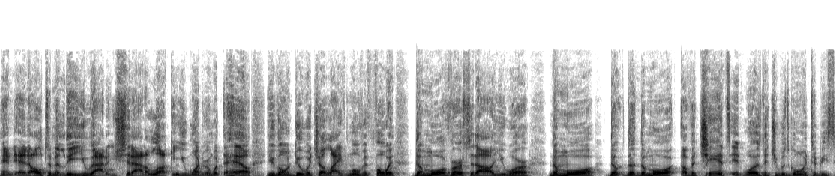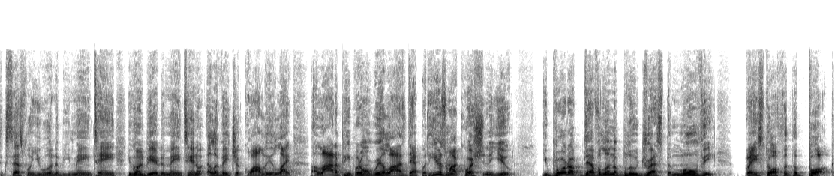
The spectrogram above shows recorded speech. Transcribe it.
And, and ultimately you out of you shit out of luck and you wondering what the hell you gonna do with your life moving forward. The more versatile you were, the more the, the, the more of a chance it was that you was going to be successful. You were to be maintained, you're to be able to maintain or elevate your quality of life. A lot of people don't realize that. But here's my question to you. You brought up Devil in a Blue Dress, the movie based off of the book.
